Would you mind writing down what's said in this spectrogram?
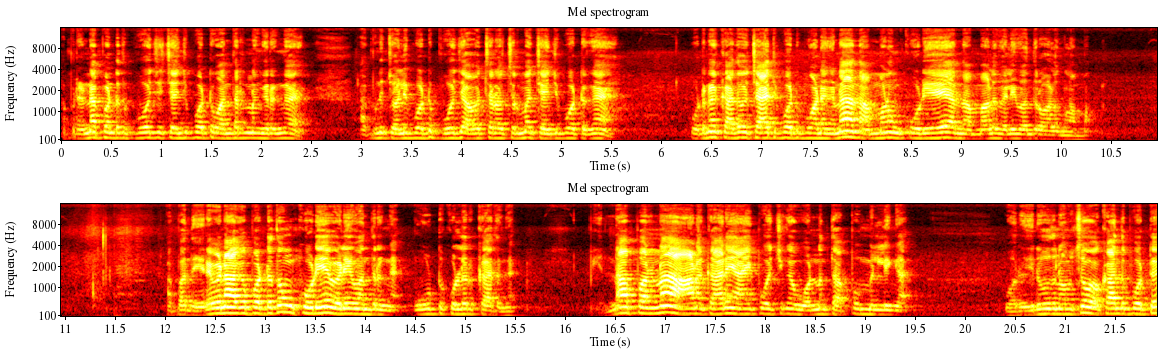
அப்புறம் என்ன பண்ணுறது பூஜை செஞ்சு போட்டு வந்துடணுங்கிறங்க அப்படின்னு சொல்லி போட்டு பூஜை அவசர அவசரமாக செஞ்சு போட்டுங்க. உடனே கதவை சாத்தி போட்டு போனீங்கன்னா அந்த அம்மனும் கூடயே அந்த அம்மாவும் வெளியே வந்துடுவாளுங்களாம்மா அப்போ அந்த இறைவனாகப்பட்டதும் கூடயே வெளியே வந்துருங்க. வீட்டுக்குள்ளே இருக்காதுங்க. என்ன பண்ணால் ஆனக்காரையும் ஆகி போச்சுங்க ஒன்றும் தப்பும் இல்லைங்க. ஒரு இருபது நிமிஷம் உக்காந்து போட்டு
